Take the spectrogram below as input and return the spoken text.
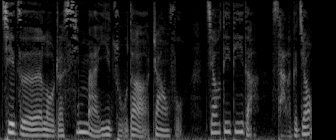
妻子搂着心满意足的丈夫。娇滴滴的撒了个娇，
